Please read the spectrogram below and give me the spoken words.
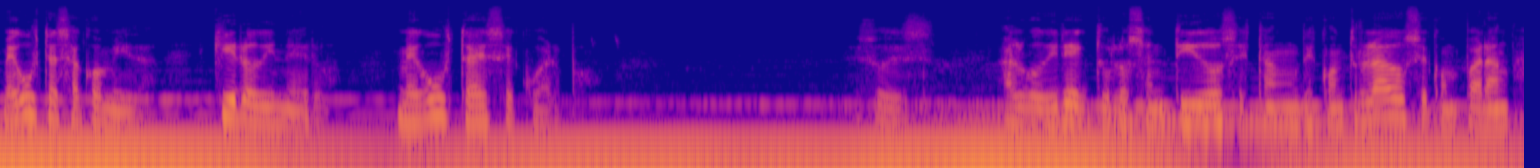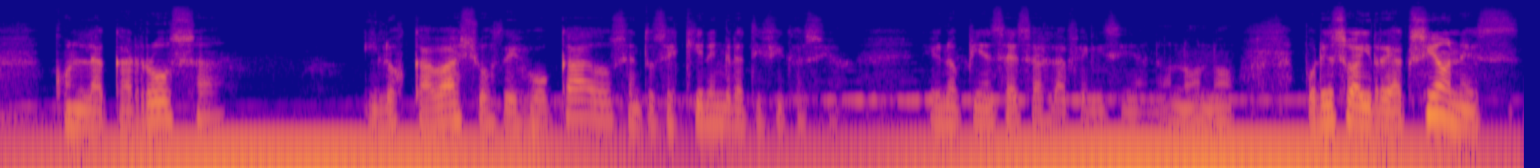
Me gusta esa comida, quiero dinero, me gusta ese cuerpo. Eso es algo directo, los sentidos están descontrolados, se comparan con la carroza y los caballos desbocados, entonces quieren gratificación. Y uno piensa esa es la felicidad. No, no, no. Por eso hay reacciones,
